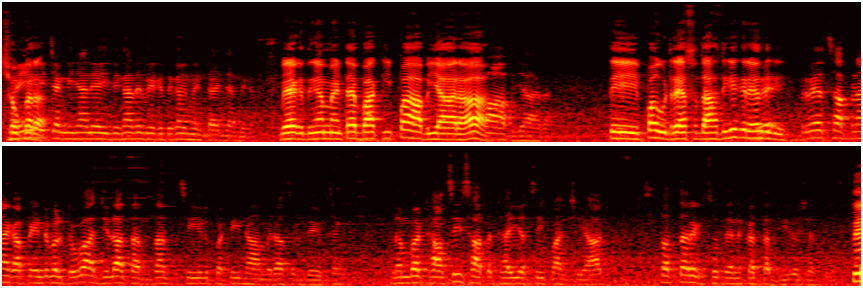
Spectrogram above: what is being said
ਸ਼ੁਕਰ ਆ। ਵੀ ਚੰਗੀਆਂ ਲਈ ਦੀਆਂ ਤੇ ਵਿਕਦੀਆਂ ਮਿੰਟਾਂ 'ਚ ਜਾਂਦੀਆਂ। ਵੇਖਦੀਆਂ ਮਿੰਟਾਂ ਬਾਕੀ ਭਾਵ ਯਾਰ ਆ। ਭਾਪ ਯਾਰ ਤੇ ਭਾਊ ਡਰੈਸ ਦੱਸ ਦਈਏ ਕਿ ਰਹਿੰਦਗੇ ਡਰੈਸ ਆਪਣਾ ਹੈਗਾ ਪਿੰਡ ਬਲਟੋਆ ਜ਼ਿਲ੍ਹਾ ਤਰਨਤਾਰਨ ਤਹਿਸੀਲ ਪੱਟੀ ਨਾਮ ਮੇਰਾ ਸੁਖਦੇਵ ਸਿੰਘ। ਨੰਬਰ 8872850568 77103 ਤੇ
